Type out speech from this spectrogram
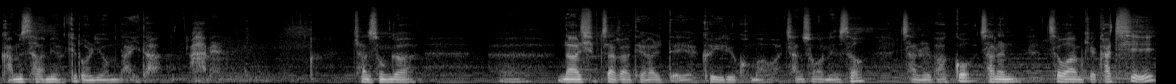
감사하며 기도 올리옵나이다. 아멘. 찬송가 어, 나 십자가 대할 때에 그 일이 고마워 찬송하면서 잔을 받고 잔은 저와 함께 같이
